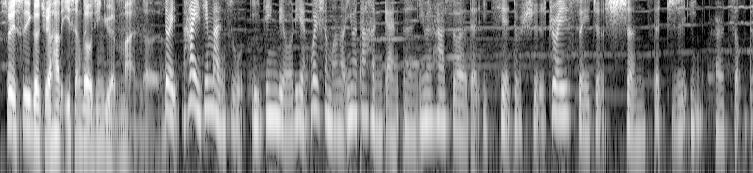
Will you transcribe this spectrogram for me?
所以是一个觉得他的一生都已经圆满了，对，他已经满足，已经留恋。为什么呢？因为他很感恩，因为他所有的一切都是追随着神的指引而走的。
